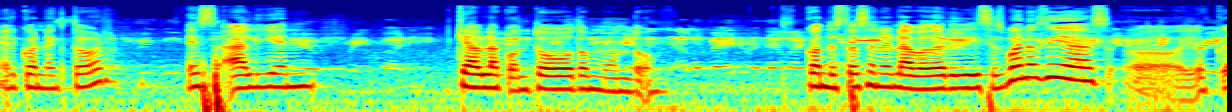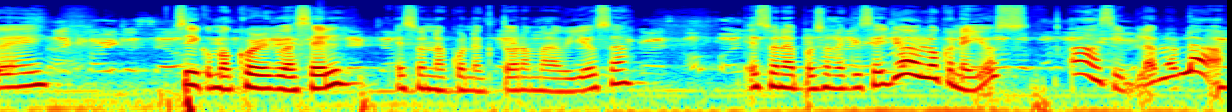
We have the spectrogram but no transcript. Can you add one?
El conector es alguien que habla con todo mundo. Cuando estás en el lavador y dices, buenos días, oh, ok Sí, como Corey Glassell, es una conectora maravillosa. Es una persona que dice, yo hablo con ellos. Ah, sí, bla, bla, bla.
